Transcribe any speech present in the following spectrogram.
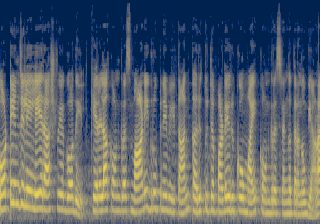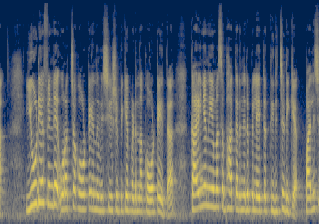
കോട്ടയം ജില്ലയിലെ രാഷ്ട്രീയ ഗോതയിൽ കേരള കോൺഗ്രസ് മാണി ഗ്രൂപ്പിനെ വീഴ്ത്താൻ കരുത്തുറ്റ പടയൊരുക്കവുമായി കോൺഗ്രസ് രംഗത്തിറങ്ങുകയാണ്. യു ഡി എഫിന്റെ ഉറച്ച കോട്ടയെന്ന് വിശേഷിപ്പിക്കപ്പെടുന്ന കോട്ടയത്ത് കഴിഞ്ഞ നിയമസഭാ തെരഞ്ഞെടുപ്പിലേറ്റ തിരിച്ചടിക്ക് പലിശ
